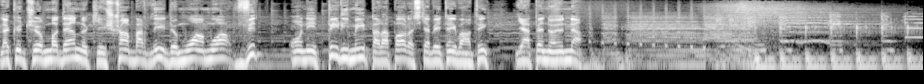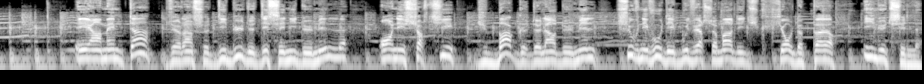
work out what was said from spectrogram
La culture moderne qui est chambardée de mois en mois, vite, on est périmé par rapport à ce qui avait été inventé il y a à peine un an. Et en même temps, durant ce début de décennie 2000, on est sorti du bug de l'an 2000. Souvenez-vous des bouleversements, des discussions de peur inutiles.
